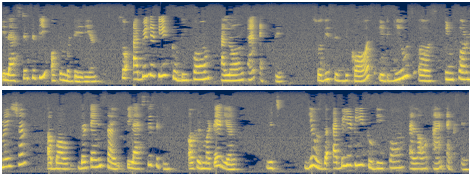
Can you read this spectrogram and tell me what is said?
elasticity of a material. So ability to deform along an axis. So this is because it gives us information about the tensile elasticity of a material which gives the ability to deform along an axis.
